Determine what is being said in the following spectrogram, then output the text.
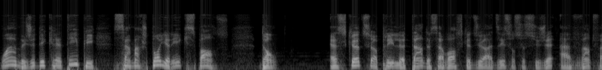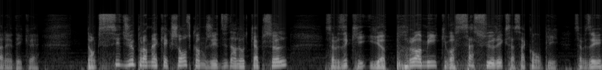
Ouais, mais j'ai décrété, puis ça ne marche pas, il n'y a rien qui se passe. Donc, est-ce que tu as pris le temps de savoir ce que Dieu a dit sur ce sujet avant de faire un décret? Donc, si Dieu promet quelque chose, comme j'ai dit dans l'autre capsule, ça veut dire qu'il a promis qu'il va s'assurer que ça s'accomplit. Ça veut dire,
